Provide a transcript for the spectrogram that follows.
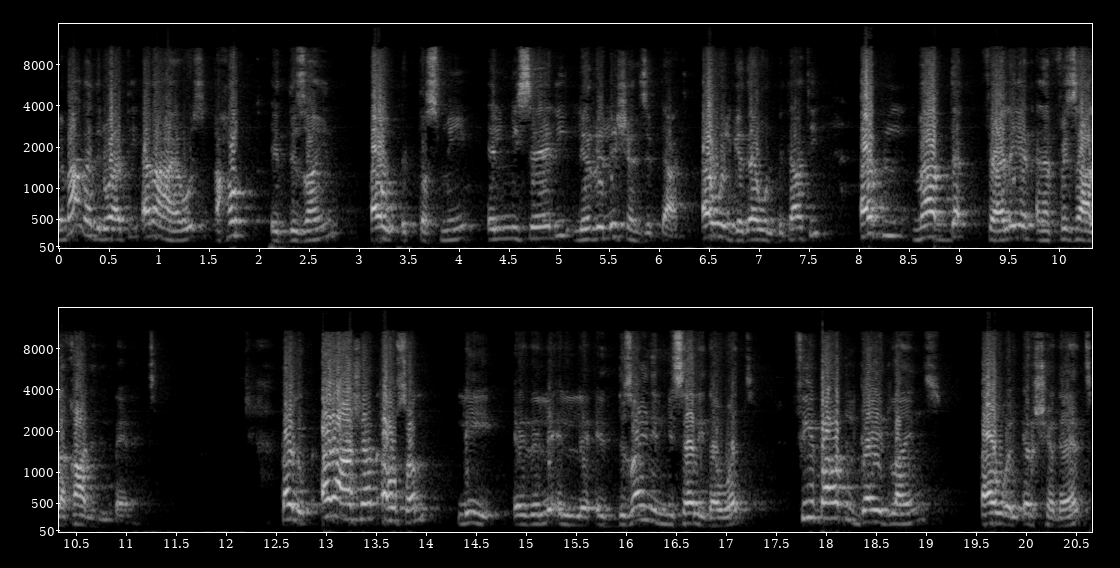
بمعنى دلوقتي أنا عاوز أحط ال design أو التصميم المثالي لل relations بتاعتي أو الجداول بتاعتي قبل ما أبدأ فعليا أنفذها على قاعدة البيانات. طيب أنا عشان أوصل لل design المثالي دوت في بعض ال guidelines أو الإرشادات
